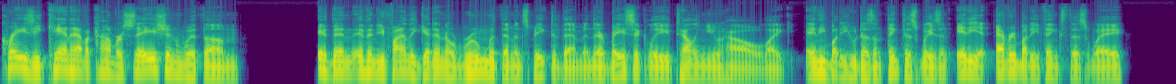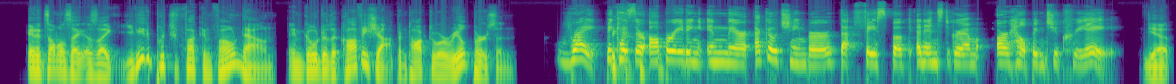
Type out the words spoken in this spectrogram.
crazy. Can't have a conversation with them, and then and then you finally get in a room with them and speak to them, and they're basically telling you how like anybody who doesn't think this way is an idiot. Everybody thinks this way. And it's almost like it was like you need to put your fucking phone down and go to the coffee shop and talk to a real person. Right, because they're operating in their echo chamber that Facebook and Instagram are helping to create. Yep.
